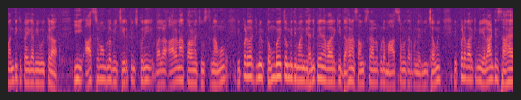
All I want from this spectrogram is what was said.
మందికి పైగా మేము ఇక్కడ ఈ ఆశ్రమంలో మేము చేర్పించుకొని వాళ్ళ ఆలనా పాలన చూస్తున్నాము ఇప్పటివరకు మేము తొంభై తొమ్మిది మంది చనిపోయిన వారికి దహన సంస్కారాలు కూడా మా ఆశ్రమం తరపున నిర్మించాము. ఇప్పటి వరకు మేము ఎలాంటి సహాయ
